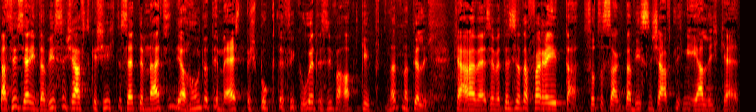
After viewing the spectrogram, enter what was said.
das ist ja in der Wissenschaftsgeschichte seit dem 19. Jahrhundert die meistbespuckte Figur, die es überhaupt gibt. Nicht? Natürlich, klarerweise, weil das ist ja der Verräter sozusagen der wissenschaftlichen Ehrlichkeit.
